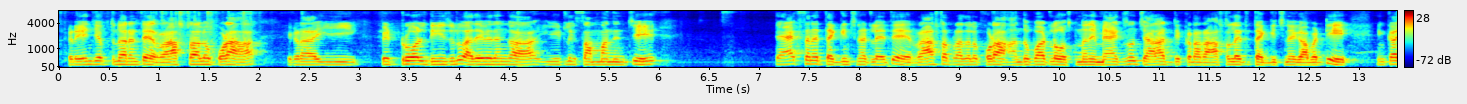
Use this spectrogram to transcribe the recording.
ఇక్కడ ఏం చెప్తున్నారంటే రాష్ట్రాలు కూడా ఇక్కడ ఈ పెట్రోల్ డీజిల్ అదేవిధంగా వీటికి సంబంధించి ట్యాక్స్ అనేది తగ్గించినట్లయితే రాష్ట్ర ప్రజలకు కూడా అందుబాటులో వస్తుందని మ్యాక్సిమం చాలా ఇక్కడ రాష్ట్రాలు అయితే తగ్గించినాయి కాబట్టి ఇంకా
